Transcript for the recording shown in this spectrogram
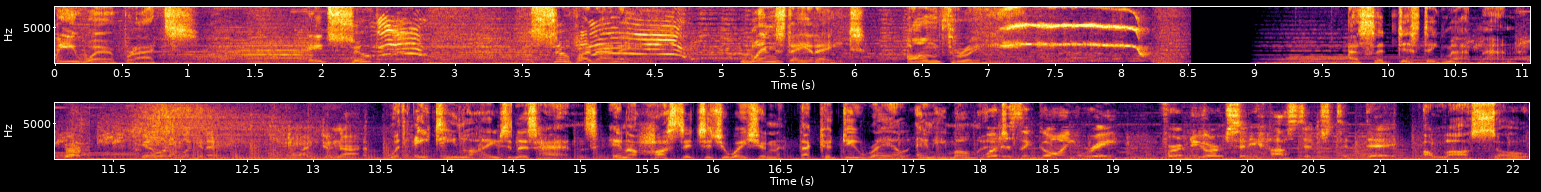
Beware, brats. It's Soup Super Nanny. Wednesday at 8 on 3. A sadistic madman. You know what I'm looking at? No, I do not. With 18 lives in his hands in a hostage situation that could derail any moment. What is the going rate for a New York City hostage today? A lost soul.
